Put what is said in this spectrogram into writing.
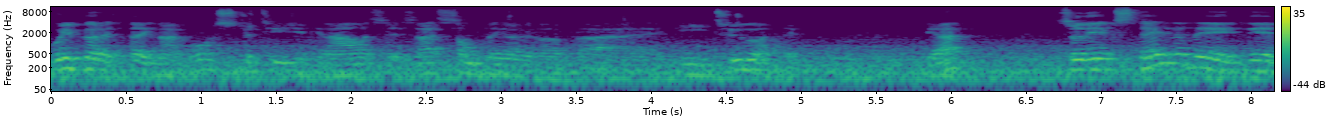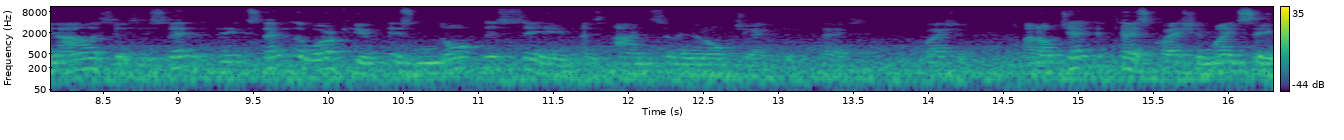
we've got to think now, what's strategic analysis? That's something out of uh, E2, I think. Yeah? So the extent of the, the analysis, the extent, the extent of the work here is not the same as answering an objective test question. An objective test question might say,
